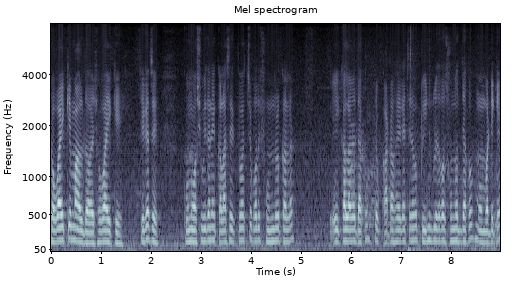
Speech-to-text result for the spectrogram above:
সবাইকে মাল দেওয়া হয়, সবাইকে, ঠিক আছে? কোনো অসুবিধা নেই, কালার দেখতে পাচ্ছ, কত সুন্দর কালার। এই কালারে দেখো, সব কাটা হয়ে গেছে, দেখো প্রিন্টগুলো দেখো সুন্দর, দেখো মোমবাটিকে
